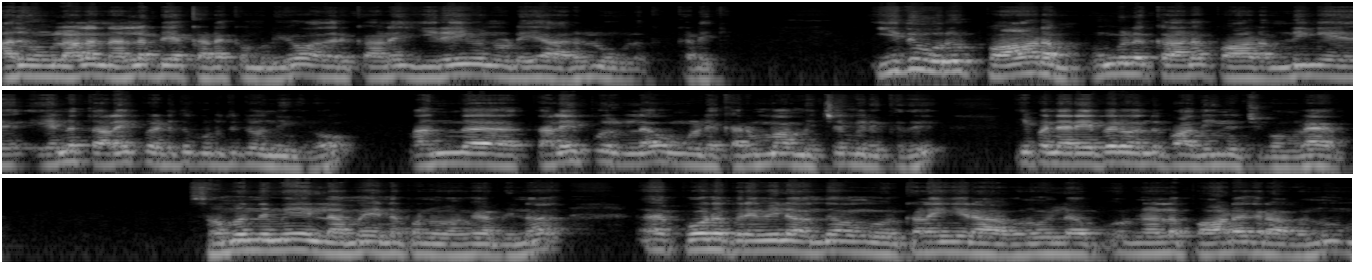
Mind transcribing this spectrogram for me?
அது உங்களால் நல்லபடியாக கடக்க முடியும். அதற்கான இறைவனுடைய அருள் உங்களுக்கு கிடைக்கும். இது ஒரு பாடம் உங்களுக்கான பாடம். நீங்க என்ன தலைப்பு எடுத்து கொடுத்துட்டு வந்தீங்களோ அந்த தலைப்புகளில் உங்களுடைய கர்மா மிச்சம் இருக்குது. இப்போ நிறைய பேர் வந்து பார்த்தீங்கன்னு வச்சுக்கோங்களேன் சம்மந்தமே இல்லாமல் என்ன பண்ணுவாங்க அப்படின்னா போன பிறவியில் வந்து அவங்க ஒரு கலைஞர் ஆகணும் இல்லை ஒரு நல்ல பாடகர் ஆகணும்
